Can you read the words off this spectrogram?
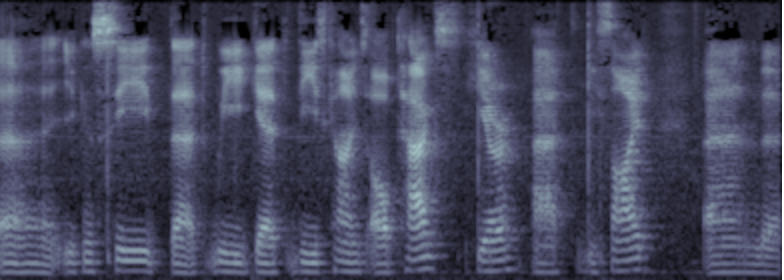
uh, you can see that we get these kinds of tags here at the side and uh,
